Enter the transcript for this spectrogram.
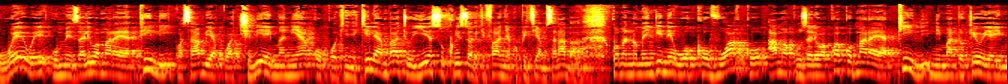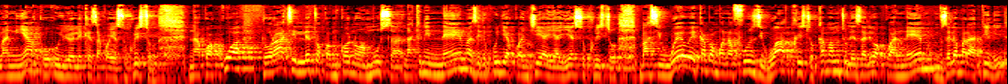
wewe umezaliwa mara ya pili kwa sababu ya kuachilia imani yako kwenye kile ambacho yesu kristo alikifanya kupitia msalaba. Kwa maneno mengine uokovu wako ama kuzaliwa kwako mara ya pili ni matokeo ya imani yako ulioelekeza kwa yesu kristo. Na kwa kuwa torati ililetwa kwa mkono wa musa lakini neema zilikuja kwa njia ya yesu kristo basi wewe kama mwanafunzi wa kristo kama mtu uliyezaliwa kwa neema mzaliwa mara ya pili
